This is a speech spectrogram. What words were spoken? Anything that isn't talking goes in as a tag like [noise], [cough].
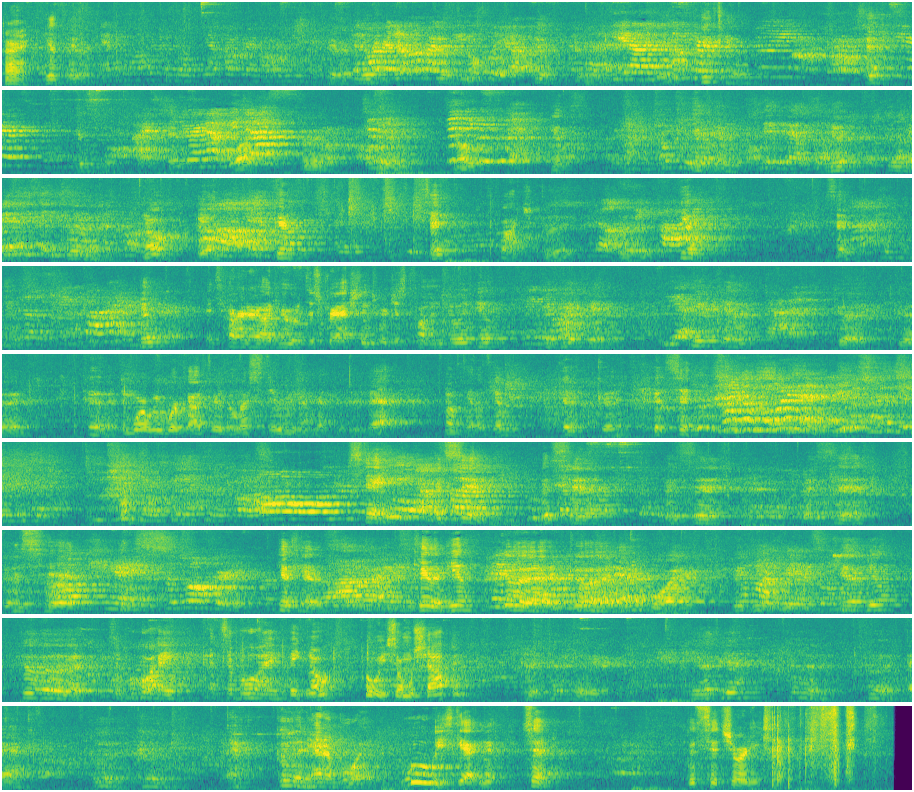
All right. Heel, Caleb. Sit. Sit. And walk. Good. Good. No. Yes. Heel, Caleb. Heel. Good. Good. No. Heel. Good. Sit. Watch. Good. Good. Heel. Sit. Heel. It's harder out here with distractions. We're just coming to it. Heel. Good. Good. Good. Yeah. Heel. Heel. Good. Good. Good. The more we work out here, the less steering I have to do. That. Okay. Heel. Good. Good. Good. [laughs] Sit. Stay. Good sit. Good sit. Good sit. Good sit. Good sit. Okay, so twelve thirty. Heel, Caleb. Alright. Caleb, heel. Good, good. That boy. Good heel, Caleb. Caleb. Good. It's a boy. That's a boy. Wait, no. Oh, he's almost shopping. Good, good. Caleb, heel. Good, good. Back. Good, good. Back. Good. Atta boy. Woo, he's getting it. Sit. Good sit, Shorty.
